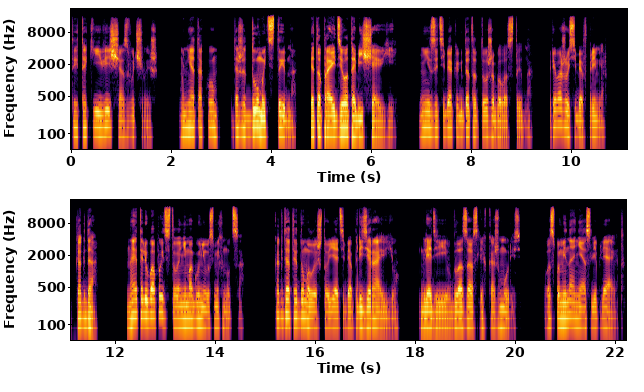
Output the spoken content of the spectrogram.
Ты такие вещи озвучиваешь. Мне о таком даже думать стыдно. Это пройдет, обещаю ей. Не из-за тебя когда-то тоже было стыдно. Привожу себя в пример. Когда? На это любопытство не могу не усмехнуться. Когда ты думала, что я тебя презираю, Ю, глядя ей в глаза, слегка жмурясь. Воспоминания ослепляют.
